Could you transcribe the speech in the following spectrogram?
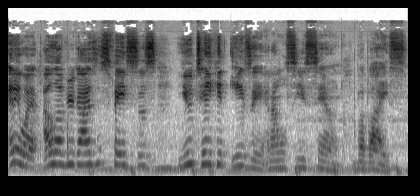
Anyway, I love your guys' faces. You take it easy, and I will see you soon. Bye-byes.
